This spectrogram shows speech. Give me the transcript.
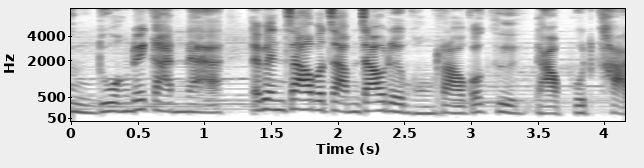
1 ดวงด้วยกันนะคะและเป็นเจ้าประจำเจ้าเดิมของเราก็คือดาวพุธค่ะ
